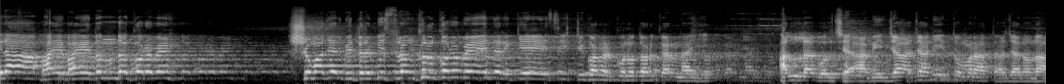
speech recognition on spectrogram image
এরা ভাই ভাই দ্বন্দ্ব করবে, সমাজের ভিতরে বিশৃঙ্খল করবে, এদেরকে সৃষ্টি করার কোনো দরকার নাই। আল্লাহ বলছে, আমি যা জানি তোমরা তা জানো না।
